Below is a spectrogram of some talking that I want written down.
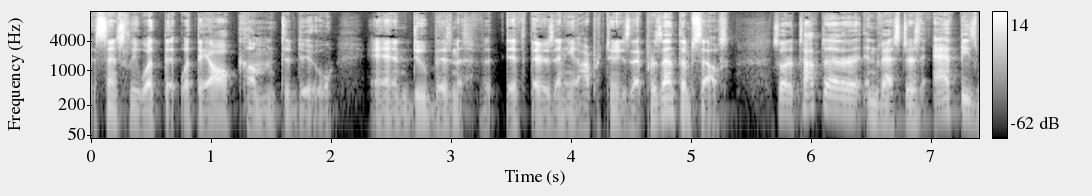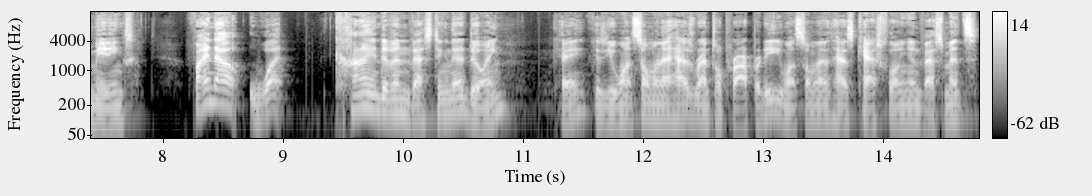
essentially what the, what they all come to do and do business if there's any opportunities that present themselves. So to talk to other investors at these meetings, find out what kind of investing they're doing. Okay, because you want someone that has rental property, you want someone that has cash flowing investments.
